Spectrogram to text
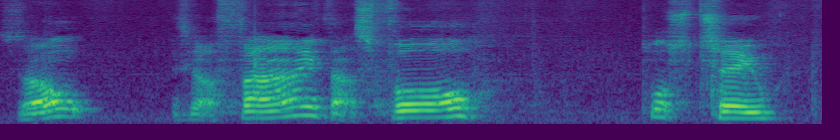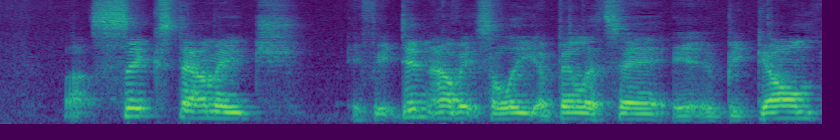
So, he's got a five, that's four, plus two, that's six damage. If it didn't have its elite ability, it would be gone.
